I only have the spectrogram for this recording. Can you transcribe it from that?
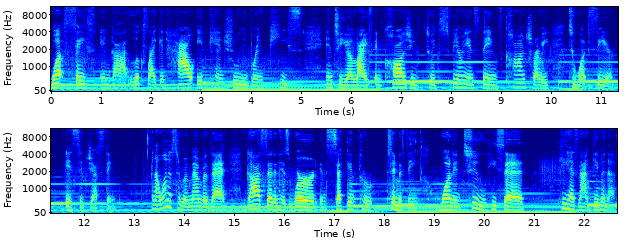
what faith in God looks like and how it can truly bring peace into your life and cause you to experience things contrary to what fear is suggesting. And I want us to remember that God said in His Word in 2 Timothy 1 and 2, He said, He has not given us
